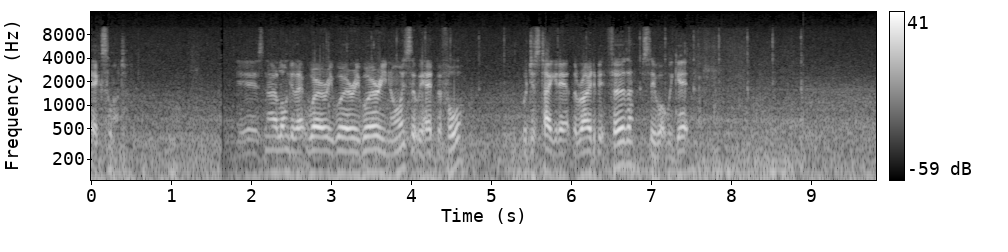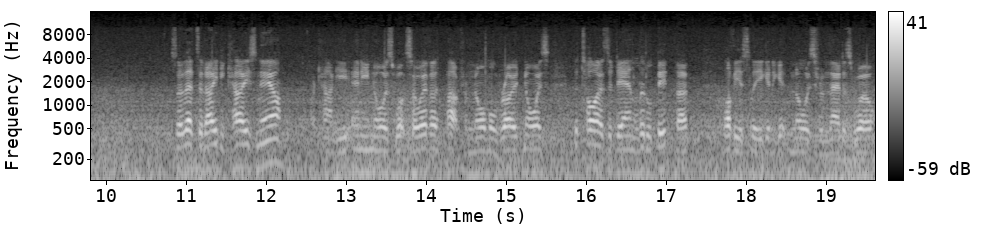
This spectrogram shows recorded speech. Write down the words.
Excellent. There's no longer that worry, worry, worry noise that we had before. We'll just take it out the road a bit further, see what we get. So that's at 80 k's now. I can't hear any noise whatsoever, apart from normal road noise. The tyres are down a little bit, but obviously you're going to get noise from that as well.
